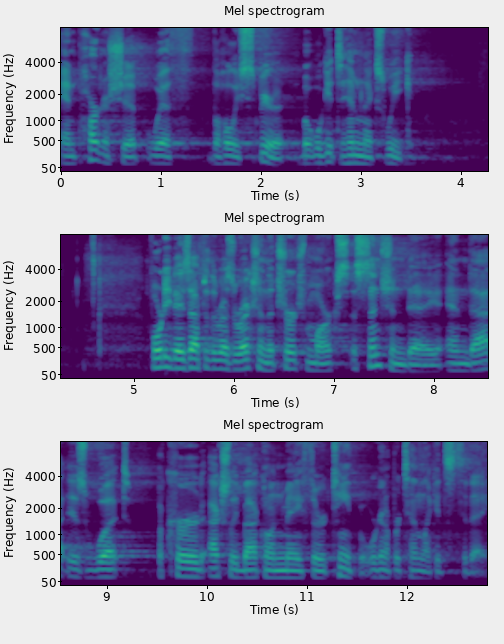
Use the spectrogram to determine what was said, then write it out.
and partnership with the Holy Spirit, but we'll get to him next week. 40 days after the resurrection, the church marks Ascension Day, and that is what occurred actually back on May 13th, but we're going to pretend like it's today.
